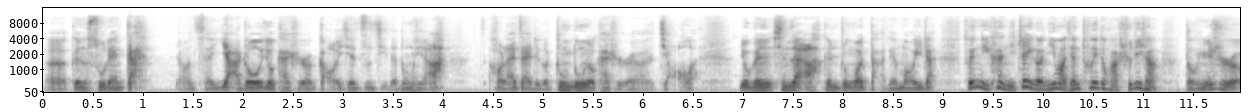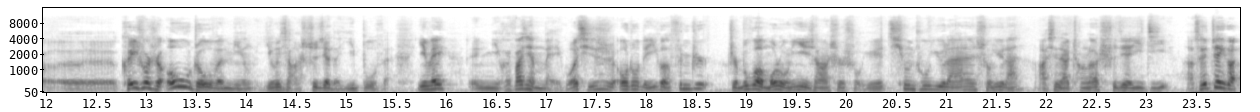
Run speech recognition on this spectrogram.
呃跟苏联干，然后在亚洲就开始搞一些自己的东西啊。后来在这个中东又开始搅和，又跟现在啊跟中国打这贸易战，所以你看你这个你往前推的话，实际上等于是呃可以说是欧洲文明影响世界的一部分，因为你会发现美国其实是欧洲的一个分支，只不过某种意义上是属于青出于蓝胜于蓝啊，现在成了世界一极啊，所以这个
